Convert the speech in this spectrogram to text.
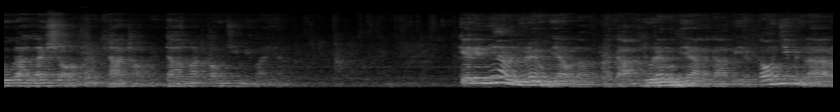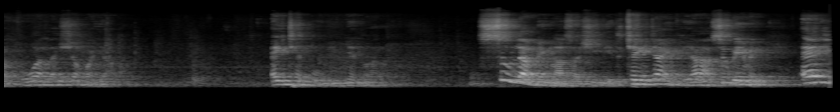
ကိုကလိုက်ရှောက်နားထောင်ဒါမှကောင်းကြီးမိပါရကယ်ရင်ရလူတိုင်းမရဘူးလားအကားလူတိုင်းမရလားကားပြီးတော့ကောင်းကြီးမင်္ဂလာကတော့ကိုကလိုက်ရှောက်ပါရပါအဲ့ထက်ပုံပြီးမြင့်သွားတာဆုလက်မင်္ဂလာဆိုတာရှိတယ်တစ်ချိန်ကျရင်ဘုရားဆုပေးမယ်အဲ့ဒီ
